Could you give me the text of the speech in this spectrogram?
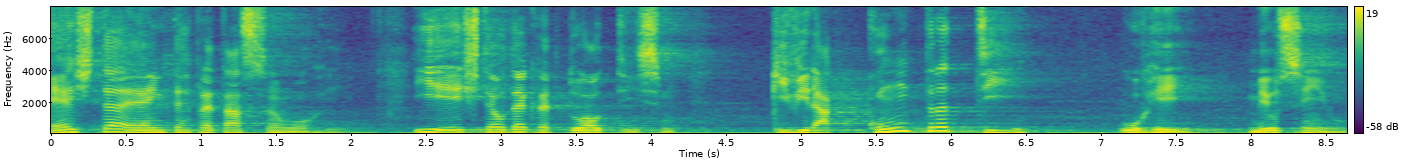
Esta é a interpretação, ó rei. E este é o decreto do Altíssimo, que virá contra ti, o rei, meu senhor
